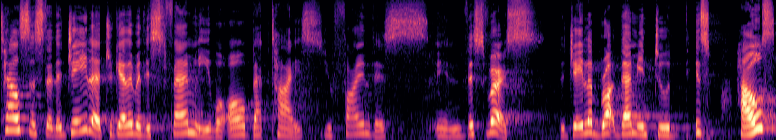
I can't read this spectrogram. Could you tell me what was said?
tells us that the jailer, together with his family, were all baptized. You find this in this verse. The jailer brought them into his house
